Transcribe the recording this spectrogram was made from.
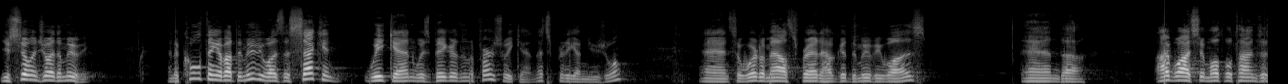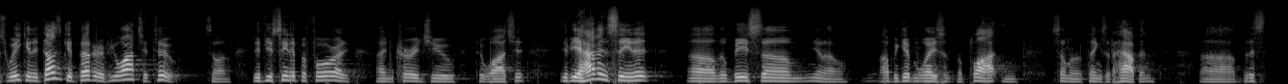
you still enjoy the movie. And the cool thing about the movie was the second weekend was bigger than the first weekend. That's pretty unusual. And so word of mouth spread how good the movie was. And uh, I've watched it multiple times this week, and it does get better if you watch it too. So if you've seen it before, I, I encourage you to watch it. If you haven't seen it, uh, there'll be some, you know, I'll be giving away the plot and some of the things that happen, uh, but it's,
